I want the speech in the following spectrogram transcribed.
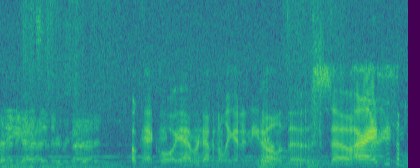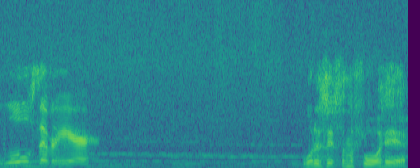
I think that's it. Rick's it. Okay, cool. Yeah, we're definitely gonna need all of those. So, alright, I see some wolves over here. What is this on the floor here?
